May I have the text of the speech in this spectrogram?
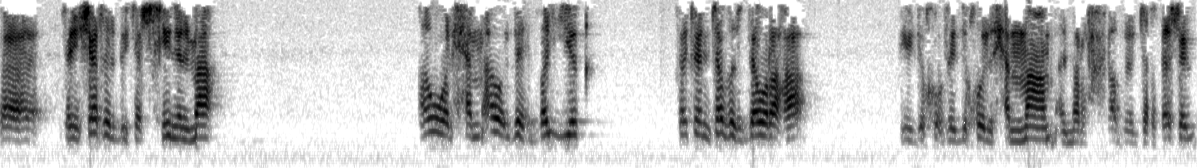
فتنشغل بتسخين الماء. أو الحم أو البيت ضيق فتنتظر دورها في دخول الحمام المرأة تغتسل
